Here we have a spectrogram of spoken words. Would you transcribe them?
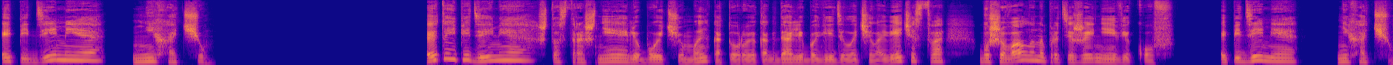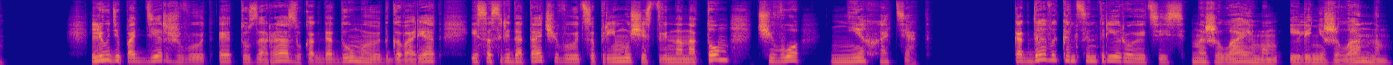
Эпидемия «Не хочу». Это эпидемия, что страшнее любой чумы, которую когда-либо видело человечество, бушевала на протяжении веков. Эпидемия «не хочу». Люди поддерживают эту заразу, когда думают, говорят и сосредотачиваются преимущественно на том, чего не хотят. Когда вы концентрируетесь на желаемом или нежеланном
